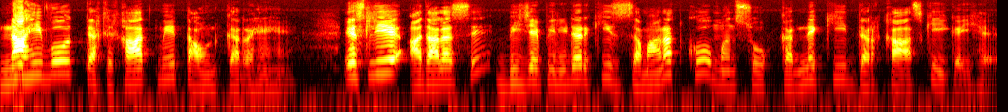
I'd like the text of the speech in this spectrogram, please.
ना ही वो तहकीकात में ताउन कर रहे हैं। इसलिए अदालत से बीजेपी लीडर की जमानत को मनसूख करने की दरखास्त की गई है।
